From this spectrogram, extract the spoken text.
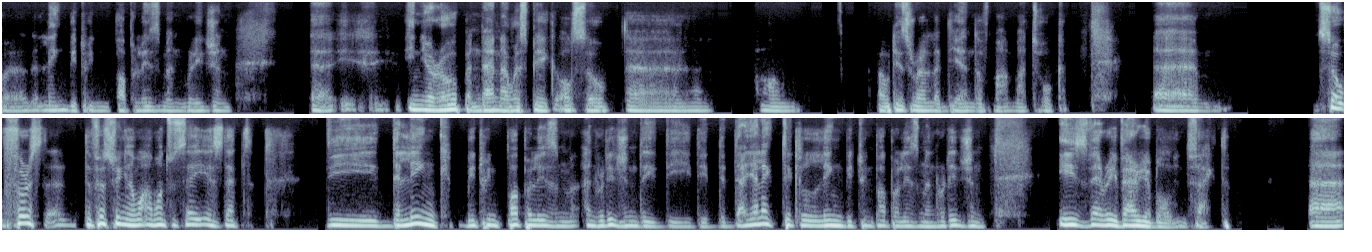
uh, the link between populism and religion uh, in Europe, and then I will speak also uh, about Israel at the end of my, my talk. Um, so first, uh, the first thing I, I want to say is that the the link between populism and religion, the, the, the, the, dialectical link between populism and religion is very variable, in fact, uh,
